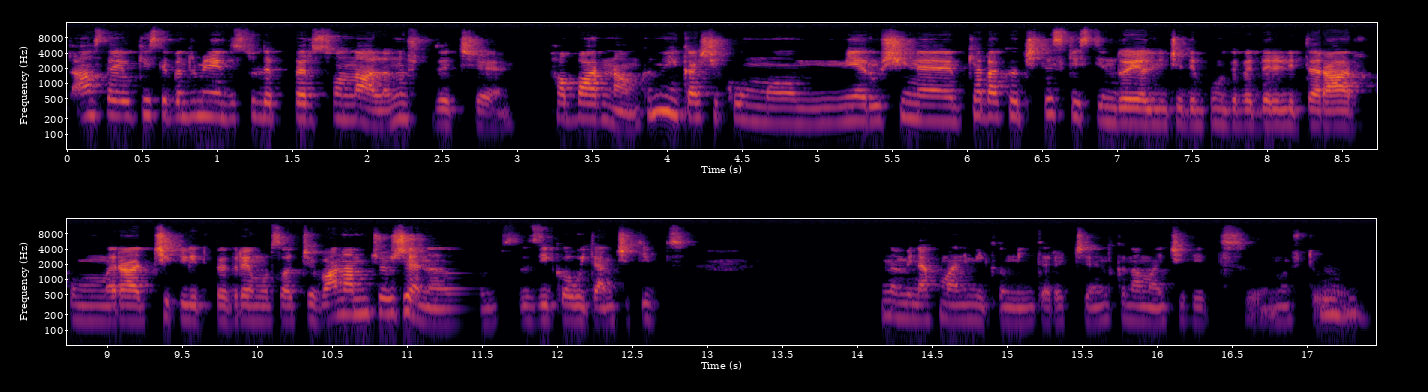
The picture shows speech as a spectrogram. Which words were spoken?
Asta e o chestie pentru mine destul de personală, nu știu de ce habar n-am. Că nu e ca și cum uh, mi-e rușine, chiar dacă citesc chestii îndoielnice din punct de vedere literar, cum era ciclit pe vremuri sau ceva, n-am nicio jenă să zic că, uite, am citit nu vine acum nimic în minte recent, când am mai citit, nu știu... Mm.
